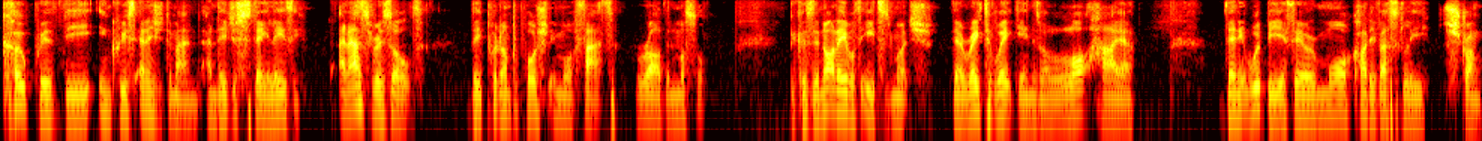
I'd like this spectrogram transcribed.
cope with the increased energy demand and they just stay lazy. And as a result, they put on proportionately more fat rather than muscle because they're not able to eat as much. Their rate of weight gain is a lot higher than it would be if they were more cardiovascularly strong.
